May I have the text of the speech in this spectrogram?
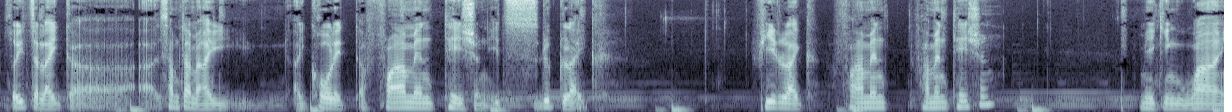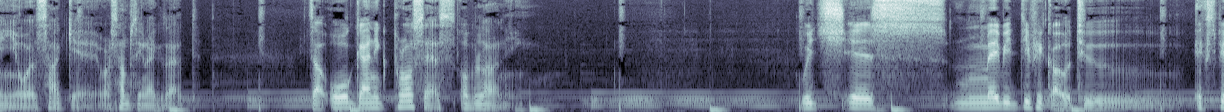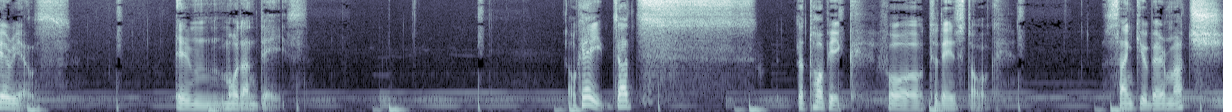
So it's like uh, sometimes I I call it a fermentation. It's look like feel like ferment fermentation, making wine or sake or something like that. It's an organic process of learning, which is maybe difficult to experience in modern days. Okay, that's the topic for today's talk. Thank you very much.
